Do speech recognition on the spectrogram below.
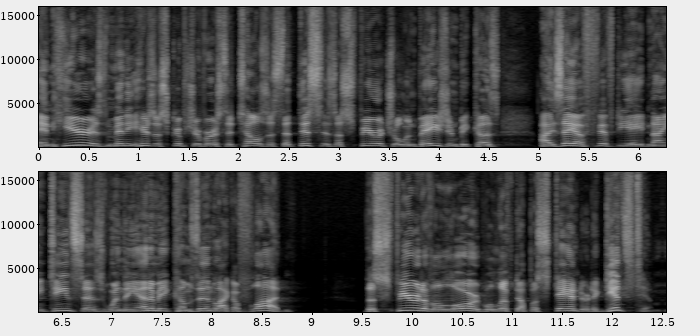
and here is many here's a scripture verse that tells us that this is a spiritual invasion because Isaiah 58 19 says, When the enemy comes in like a flood, the Spirit of the Lord will lift up a standard against him.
